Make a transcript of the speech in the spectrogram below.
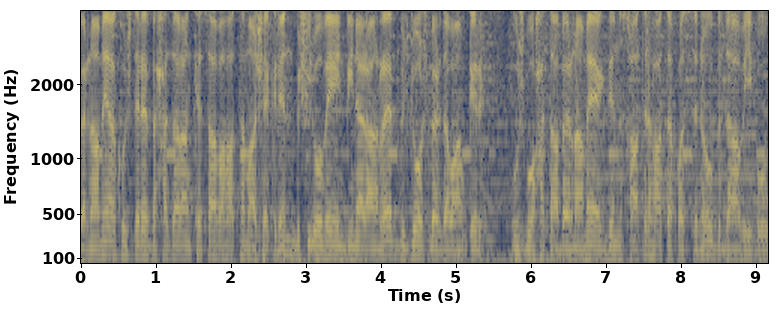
Bernameya kuşterev bi hezaran kesa ve hat temaşe kirin, bi şîroveyên bîneran re bi coş berdewam kir. û ji bo heta bernameyek din xatir hate xwestin û bi dawî bû.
